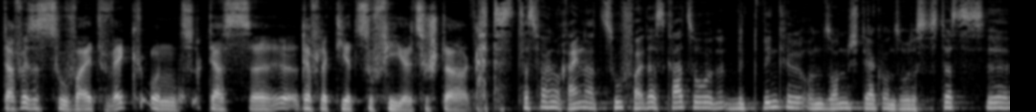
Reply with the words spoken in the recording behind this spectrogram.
Dafür ist es zu weit weg und das äh, reflektiert zu viel, zu stark. Ach, das, das war ein reiner Zufall. Das ist gerade so mit Winkel und Sonnenstärke und so. Das ist das. Äh,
